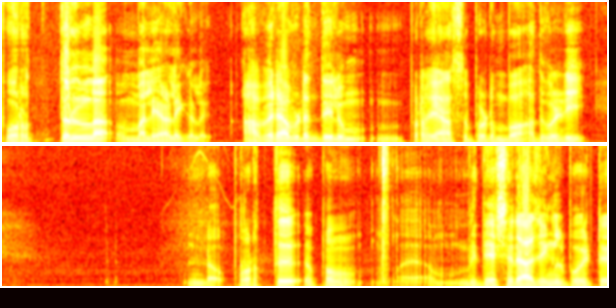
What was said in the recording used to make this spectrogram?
പുറത്തുള്ള മലയാളികൾ അവരവിടെ എന്തെങ്കിലും പ്രയാസപ്പെടുമ്പോൾ അതുവഴി ഉണ്ടോ? പുറത്ത് ഇപ്പം വിദേശ രാജ്യങ്ങളിൽ പോയിട്ട്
